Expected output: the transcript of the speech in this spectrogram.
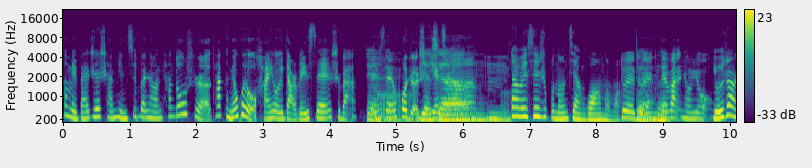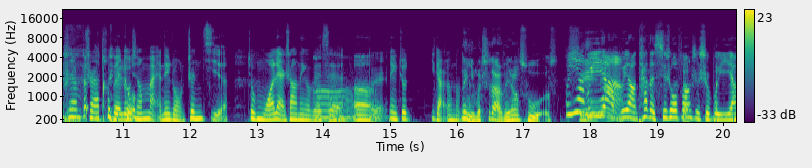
像美白这些产品，基本上它都是它肯定会有含有一点维 C 是吧？对维 C 哦或者是烟酰胺，嗯，但维 C 是不能见光的嘛。对对你得晚上用。有一段时间不是还特别流行 买那种针剂，就抹脸上那个维 C，、嗯嗯对，那个就一点用都没有。那你们吃点维生素，不一样，不不一样，不一样。它的吸收方式是不一样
